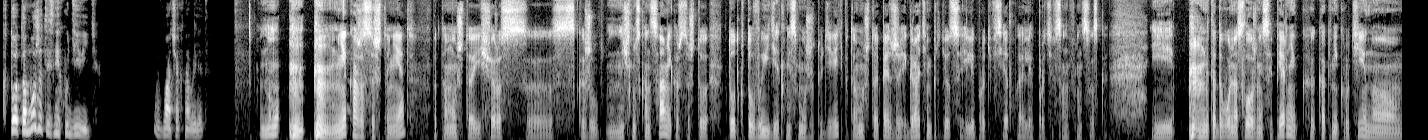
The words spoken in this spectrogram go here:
кто-то может из них удивить в матчах на вылет? Ну, мне кажется, что нет. Потому что, еще раз э, скажу, начну с конца, мне кажется, что тот, кто выйдет, не сможет удивить, потому что, опять же, играть им придется или против Сетла, или против Сан-Франциско. И это довольно сложный соперник, как ни крути, но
